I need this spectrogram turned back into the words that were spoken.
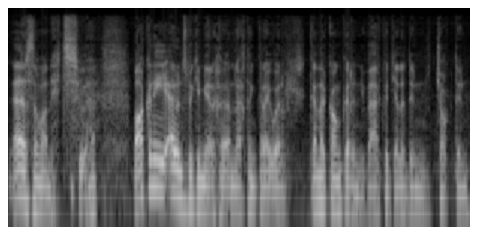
Dit is nou net so. Waar kan die ouens bietjie meer inligting kry oor kinderkanker en die werk wat julle doen, Chok doen?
